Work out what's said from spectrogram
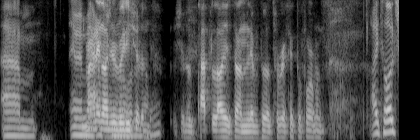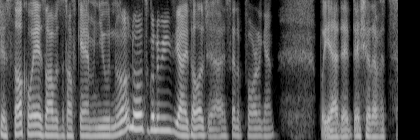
um, MMA Man United really should have yeah. should have capitalised on Liverpool's terrific performance. I told you, Stoke away is always a tough game, and you no, no, it's going to be easy. I told you, I said it before again, but yeah, they, they should have. It's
